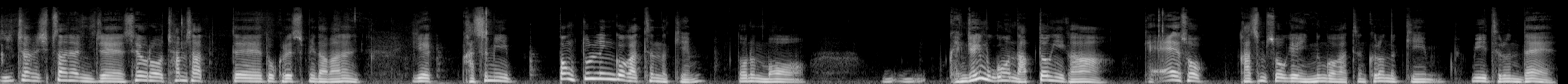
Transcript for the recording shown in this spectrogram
2014년 이제 세월호 참사 때도 그랬습니다만은 이게 가슴이 뻥 뚫린 것 같은 느낌 또는 뭐 굉장히 무거운 납덩이가 계속 가슴 속에 있는 것 같은 그런 느낌이 드는데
